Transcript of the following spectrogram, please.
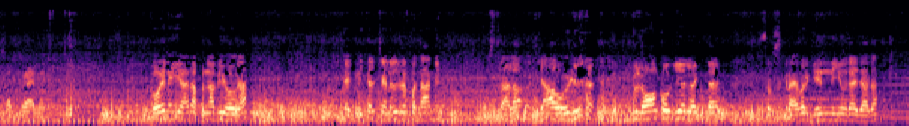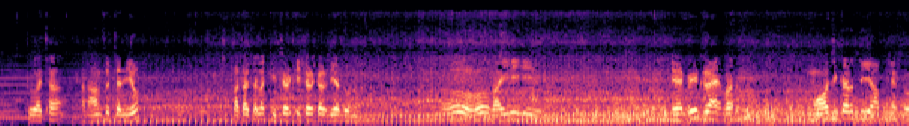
सब्सक्राइबर कोई नहीं यार अपना भी होगा। टेक्निकल चैनल में पता नहीं साला क्या हो गया ब्लॉक हो गया लगता है। सब्सक्राइबर गेन नहीं हो रहा है ज़्यादा। तो अच्छा आराम से चलियो। पता चला कीचड़ कीचड़ कर दिया दोनों। ओहो भाई। हैवी ड्राइवर मौज कर दी आपने तो।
